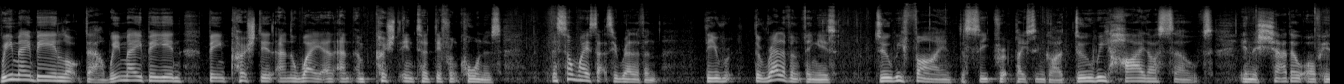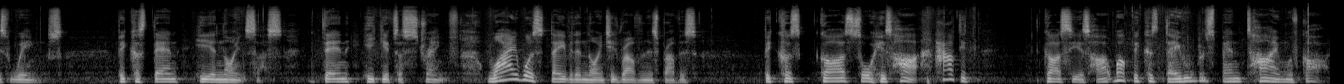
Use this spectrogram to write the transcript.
We may be in lockdown. We may be in being pushed in and away and, and, and pushed into different corners. In some ways, that's irrelevant. The, the relevant thing is do we find the secret place in God? Do we hide ourselves in the shadow of his wings? Because then he anoints us. Then he gives us strength. Why was David anointed rather than his brothers? Because God saw his heart. How did God see his heart? Well, because David would spend time with God.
